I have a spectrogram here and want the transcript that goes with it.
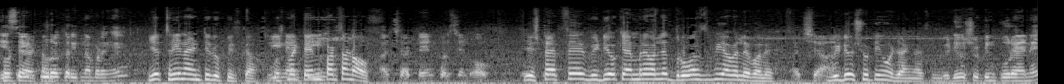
ये। पूरा खरीदना पड़ेंगे? ये थ्री नाइन्टी रुपीज़ का। उसमें टेन परसेंट ऑफ़ अच्छा टेन परसेंट ऑफ़ इस टाइप से वीडियो कैमरे वाले ड्रोन भी अवेलेबल है। अच्छा। वीडियो शूटिंग हो जाएगा इसमें। वीडियो शूटिंग पूरा है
